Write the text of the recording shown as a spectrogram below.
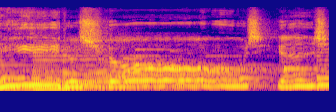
你的秋千。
